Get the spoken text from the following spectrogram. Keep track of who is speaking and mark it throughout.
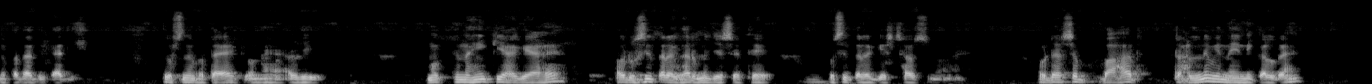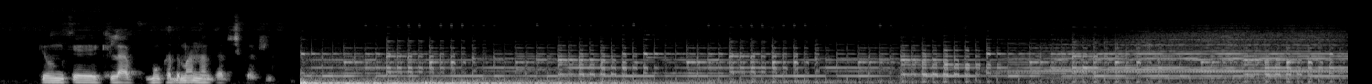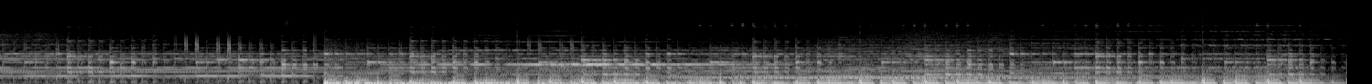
Speaker 1: अपने पदाधिकारी से। तो उसने बताया कि उन्हें अभी मुक्त नहीं किया गया है और उसी तरह घर में जैसे थे, उसी तरह गेस्ट हाउस में हैं। वो डर से बाहर टहलने भी नहीं निकल रहे हैं कि उनके खिलाफ मुकदमा न दर्ज कर लें।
